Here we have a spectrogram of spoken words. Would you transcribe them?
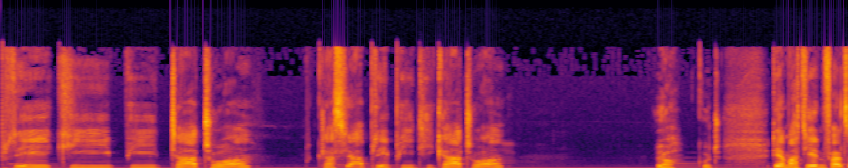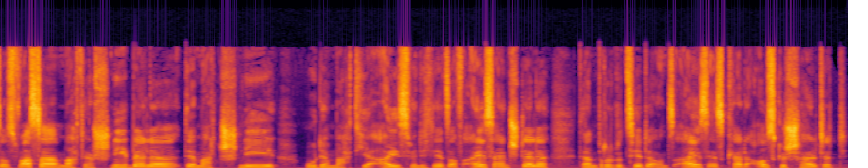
Präkipitator, Glacial Präpitikator ja, gut. Der macht jedenfalls aus Wasser, macht er Schneebälle, der macht Schnee oder macht hier Eis. Wenn ich den jetzt auf Eis einstelle, dann produziert er uns Eis. Er ist gerade ausgeschaltet.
